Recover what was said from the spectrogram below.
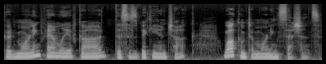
Good morning, family of God. This is Vicky and Chuck. Welcome to Morning Sessions.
